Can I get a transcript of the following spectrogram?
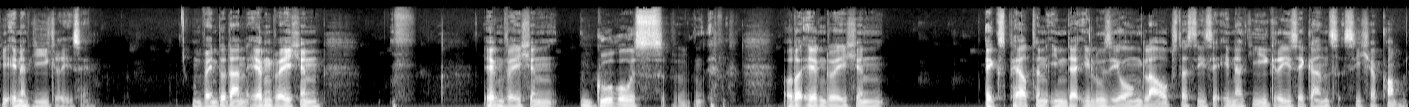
Die Energiekrise. Und wenn du dann irgendwelchen, irgendwelchen Gurus oder irgendwelchen Experten in der Illusion glaubst, dass diese Energiekrise ganz sicher kommt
